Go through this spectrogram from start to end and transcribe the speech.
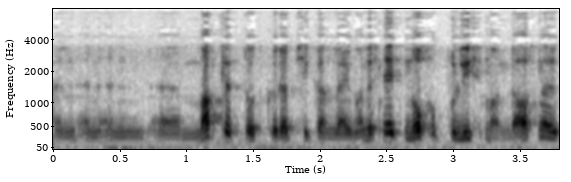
in in in uh, maklik tot korrupsie kan lei, want dit is net nog 'n polisieman. Daar's nou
